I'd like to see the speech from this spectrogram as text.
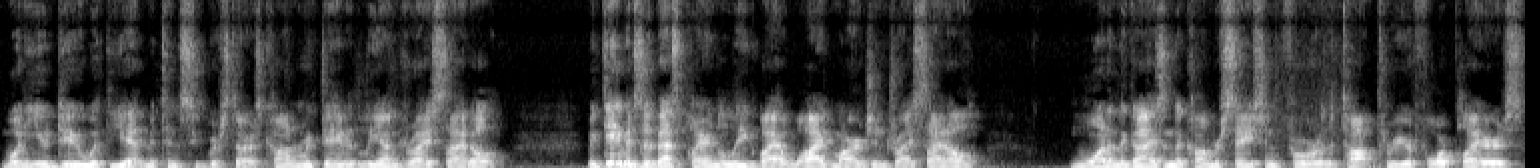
what do you do with the Edmonton superstars? Connor McDavid, Leon Draisaitl. McDavid's the best player in the league by a wide margin. Draisaitl, one of the guys in the conversation for the top three or four players.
